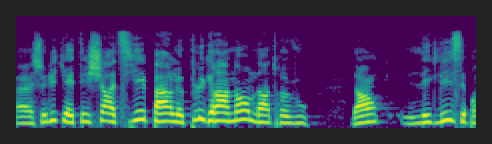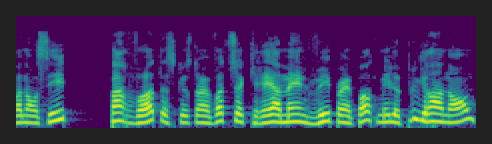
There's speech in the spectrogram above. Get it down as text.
euh, celui qui a été châtié par le plus grand nombre d'entre vous. Donc, l'Église s'est prononcée par vote. Est-ce que c'est un vote secret, à main levée, peu importe, mais le plus grand nombre,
